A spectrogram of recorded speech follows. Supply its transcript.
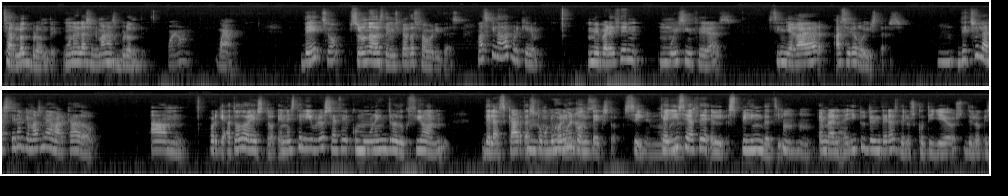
Charlotte Bronte, una de las hermanas Bronte. Wow. De hecho, son una de mis cartas favoritas. Más que nada porque me parecen muy sinceras, sin llegar a ser egoístas. De hecho, la escena que más me ha marcado. porque a todo esto, en este libro se hace como una introducción de las cartas, Mm, como que muy pone en buenas. contexto. Sí, que allí buenas. se hace el spilling the tea. En plan, allí tú te enteras de los cotilleos, de lo que,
